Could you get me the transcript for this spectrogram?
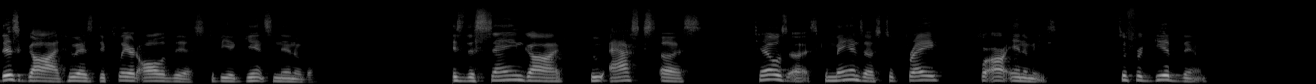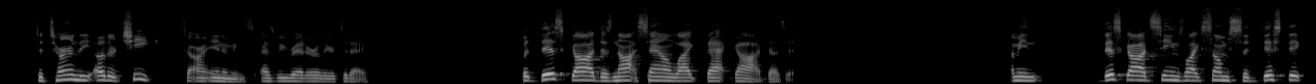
this God who has declared all of this to be against Nineveh is the same God who asks us, tells us, commands us to pray for our enemies, to forgive them, to turn the other cheek to our enemies, as we read earlier today. But this God does not sound like that God, does it? I mean, this God seems like some sadistic,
